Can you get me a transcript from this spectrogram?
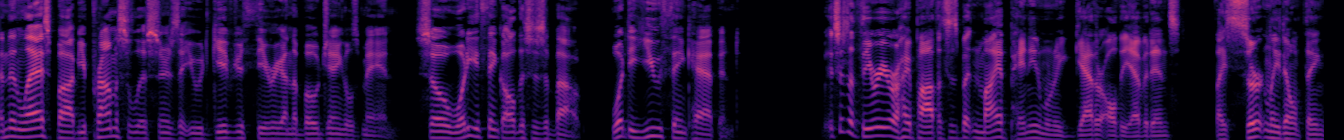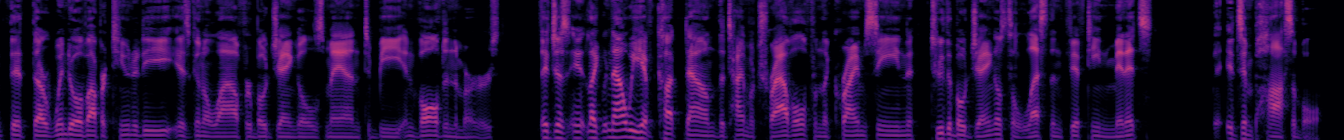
And then last, Bob, you promised the listeners that you would give your theory on the Bojangles man. So what do you think all this is about? What do you think happened? It's just a theory or a hypothesis, but in my opinion, when we gather all the evidence, I certainly don't think that our window of opportunity is going to allow for Bojangles man to be involved in the murders. It just it, like now we have cut down the time of travel from the crime scene to the Bojangles to less than 15 minutes. It's impossible.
